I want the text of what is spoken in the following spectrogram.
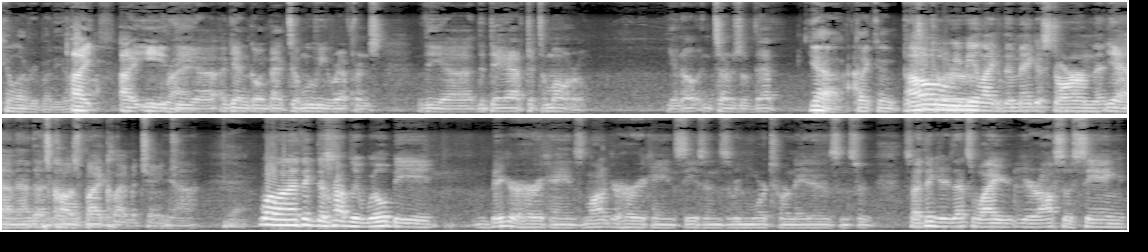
kill everybody off. I, i.e., Right. the uh, again going back to a movie reference, the uh, the day after tomorrow. You know, in terms of that, yeah, like a Oh, you mean like the mega storm that? yeah, that, that's that caused by climate change. Yeah. yeah. Well, and I think there probably will be bigger hurricanes, longer hurricane seasons, there'll be more tornadoes and certain. So I think you're, that's why you're, you're also seeing.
